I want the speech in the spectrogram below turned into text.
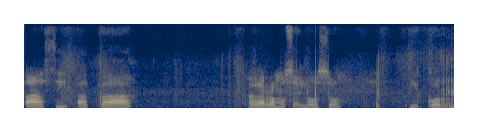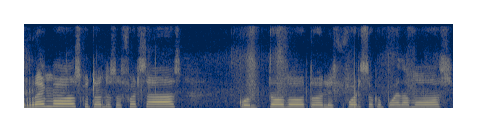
así acá. Agarramos el oso y corremos con todas nuestras fuerzas, con todo, todo el esfuerzo que podamos.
